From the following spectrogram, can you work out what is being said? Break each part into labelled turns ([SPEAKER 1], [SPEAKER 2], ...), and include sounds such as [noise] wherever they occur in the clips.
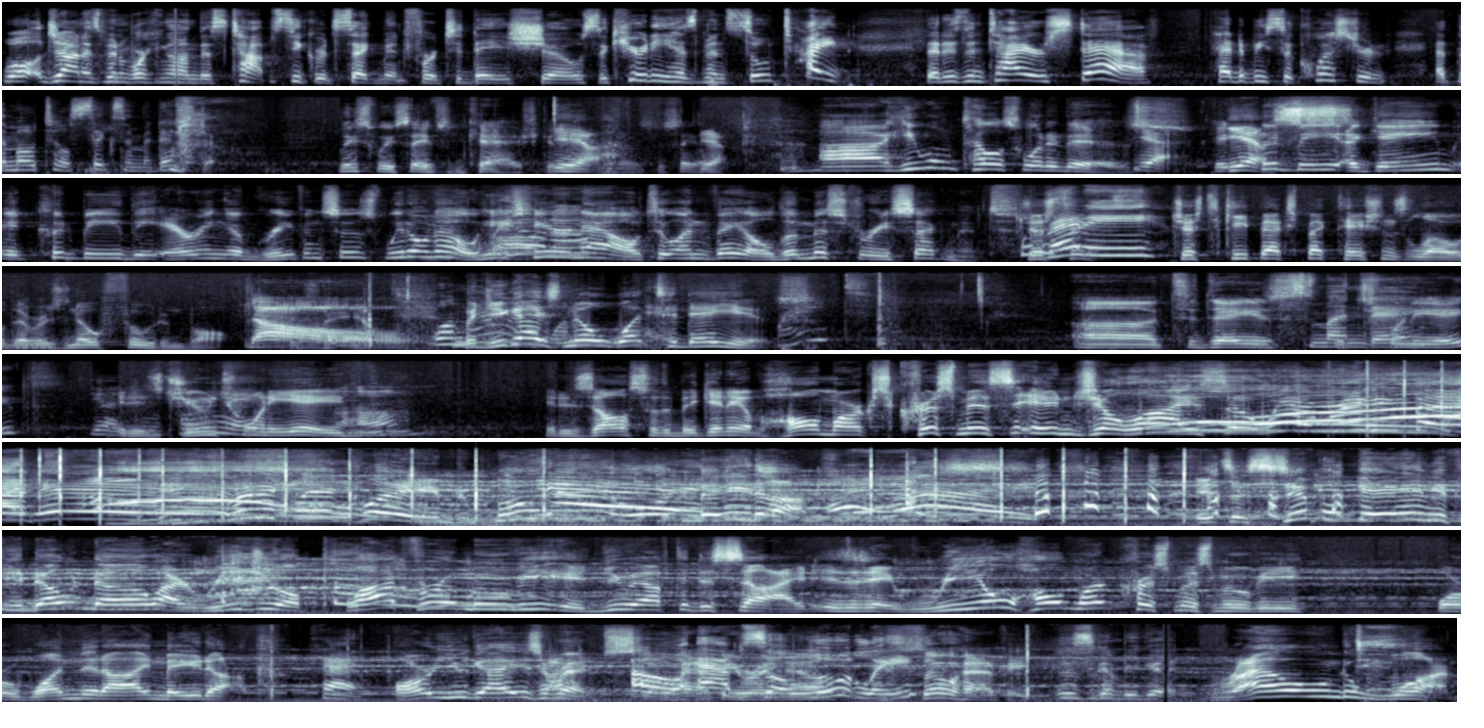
[SPEAKER 1] Well, John has been working on this top secret segment for today's show. Security has been so tight that his entire staff had to be sequestered at the Motel 6 in Modesto. [laughs]
[SPEAKER 2] At least we saved some cash.
[SPEAKER 3] Yeah.
[SPEAKER 2] you know, it's a sale.
[SPEAKER 3] Yeah.
[SPEAKER 2] Uh, he won't tell us what it is.
[SPEAKER 1] Yeah.
[SPEAKER 2] It
[SPEAKER 3] Yes.
[SPEAKER 2] could be a game. It could be the airing of grievances. We don't know. He's here now to unveil the mystery segment.
[SPEAKER 3] Just
[SPEAKER 4] Ready.
[SPEAKER 3] To, just to keep expectations low, there was no food involved.
[SPEAKER 2] No.
[SPEAKER 1] Well,
[SPEAKER 3] But do you guys know what today is?
[SPEAKER 1] Right?
[SPEAKER 2] Uh, today is the
[SPEAKER 1] Monday.
[SPEAKER 2] 28th.
[SPEAKER 4] Yeah,
[SPEAKER 3] It is June
[SPEAKER 4] 28th.
[SPEAKER 3] 28th.
[SPEAKER 2] Uh-huh.
[SPEAKER 3] It is also the beginning of Hallmark's Christmas in July, so we are bringing back the critically acclaimed movie or made up. It's a simple game. If you don't know, I read you a plot for a movie, and you have to decide: is it a real Hallmark Christmas movie, or one that I made up?
[SPEAKER 4] Okay.
[SPEAKER 3] Are you guys ready?
[SPEAKER 2] So
[SPEAKER 1] Oh,
[SPEAKER 2] happy right now.
[SPEAKER 1] absolutely.
[SPEAKER 2] So happy.
[SPEAKER 1] This is going to be good.
[SPEAKER 3] Round one.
